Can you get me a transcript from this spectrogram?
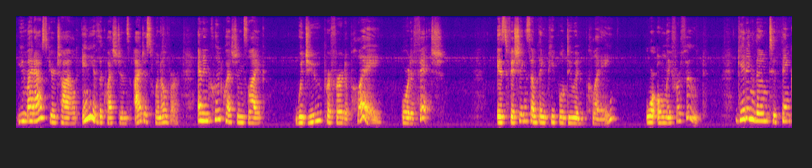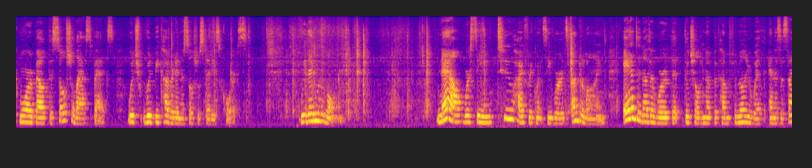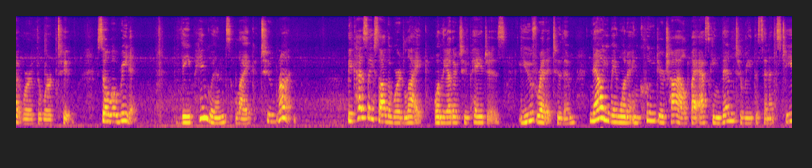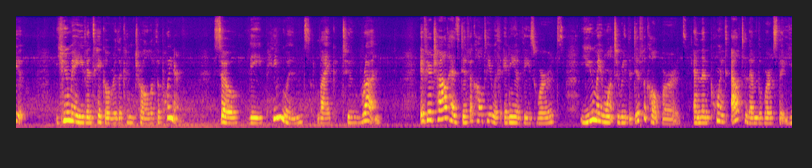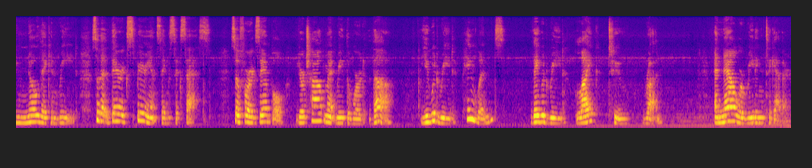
You might ask your child any of the questions I just went over and include questions like, would you prefer to play or to fish? Is fishing something people do in play or only for food? Getting them to think more about the social aspects, which would be covered in a social studies course. We then move on. Now we're seeing two high frequency words underlined and another word that the children have become familiar with and as a sight word, the word to. So we'll read it. The penguins like to run. Because they saw the word like on the other two pages, you've read it to them. Now you may want to include your child by asking them to read the sentence to you. You may even take over the control of the pointer. So the penguins like to run. If your child has difficulty with any of these words, you may want to read the difficult words and then point out to them the words that you know they can read so that they're experiencing success. So for example, your child might read the word the, you would read penguins, they would read like to run. And now we're reading together.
